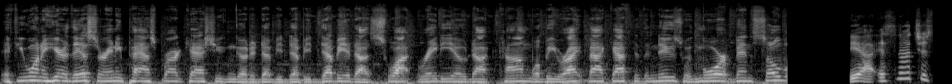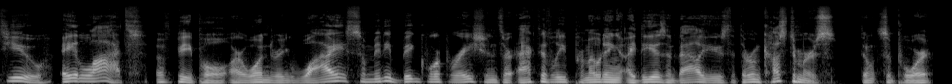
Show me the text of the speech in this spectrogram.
If you want to hear this or any past broadcast, you can go to www.swatradio.com. We'll be right back after the news with more Ben Sobel. Yeah, it's not just you. A lot of people are wondering why so many big corporations are actively promoting ideas and values that their own customers don't support.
